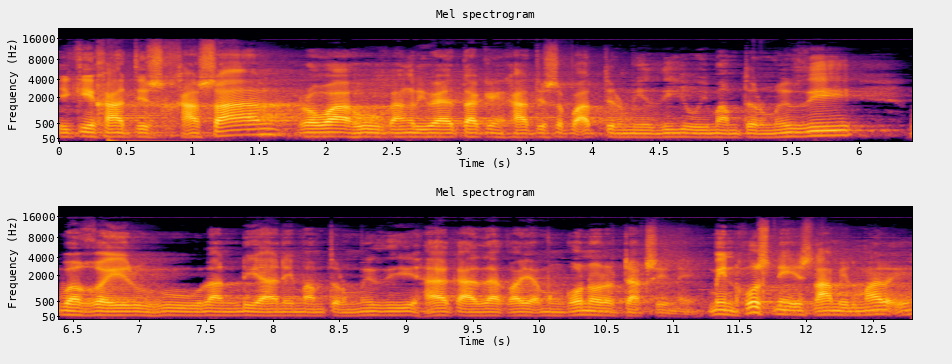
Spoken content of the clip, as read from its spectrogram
Iki hadis hasan rawahu kang riwayatake hadis sapa Tirmizi Imam Tirmizi wa ghairuhu lan liyane Imam Tirmizi hakadha kaya mengkono redaksine. Min husni islamil mar'i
